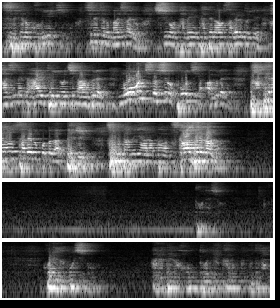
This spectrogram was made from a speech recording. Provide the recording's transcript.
全てのコミュニティも全ての交わりも主のために立て直される時に初めて愛と命があふれてもう一度主の統治があふれて立て直されることができる。そのためにあなたは使わされたんだ。どうでしょう。これがもしもあなたが本当に不可能なことだ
